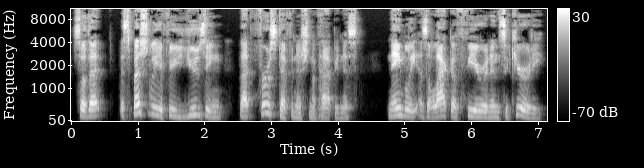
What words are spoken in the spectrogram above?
So that, especially if you're using that first definition of happiness, namely as a lack of fear and insecurity,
